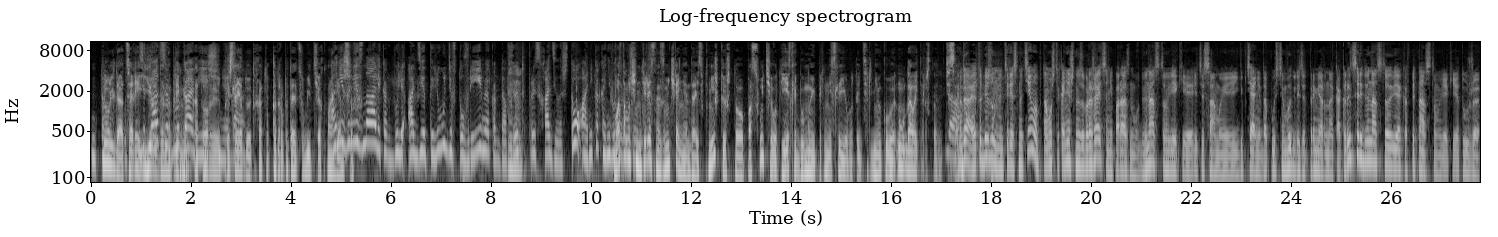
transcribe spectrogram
Э, там ну, или да, царей Ирода, например, которые преследуют, да. которые пытаются убить всех младенцев. Они же не знали, как были одеты люди в то время, когда все угу. это происходило. Что они, как они У вас там очень интересное замечание, да, есть в книжке, что, по сути, вот если бы мы перенесли вот эти средневековые... Ну, давайте рассказывайте да. сами. Да, это безумно интересная тема, потому что, конечно, изображается не по-разному. В XII веке эти самые египтяне, допустим, допустим, выглядят примерно как рыцари XII века, в XV веке это уже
